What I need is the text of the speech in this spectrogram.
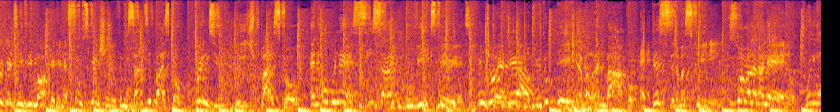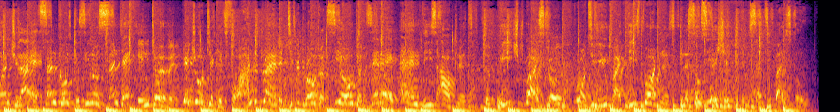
Africa TV Market in association with Mzansi Bioscope brings you Beach Bioscope, an open-air seaside movie experience. Enjoy a day out with Umdeni nabangani bakho at this cinema screening. Zwakala 21 July at Suncoast Casino Suntec in Durban. Get your tickets for 100 Rand at ticketpro.co.za and these outlets. The Beach Bioscope, brought to you by these partners in association with Mzansi Bioscope.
